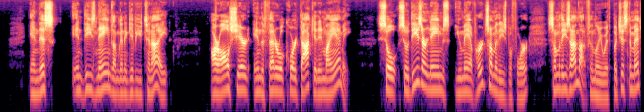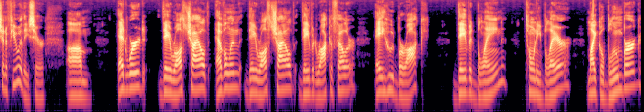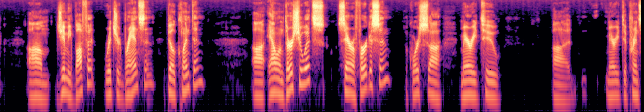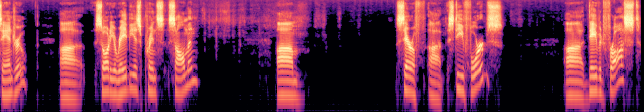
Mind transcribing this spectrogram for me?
And this in these names I'm going to give you tonight are all shared in the federal court docket in Miami. So so these are names you may have heard some of these before. Some of these I'm not familiar with, but just to mention a few of these here. Um, Edward de Rothschild, Evelyn de Rothschild, David Rockefeller, Ehud Barak, David Blaine, Tony Blair, Michael Bloomberg, um, Jimmy Buffett, Richard Branson, Bill Clinton, uh, Alan Dershowitz, Sarah Ferguson, of course, uh, married to uh, married to Prince Andrew, uh, Saudi Arabia's Prince Salman, um, Sarah, uh, Steve Forbes, uh, David Frost,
